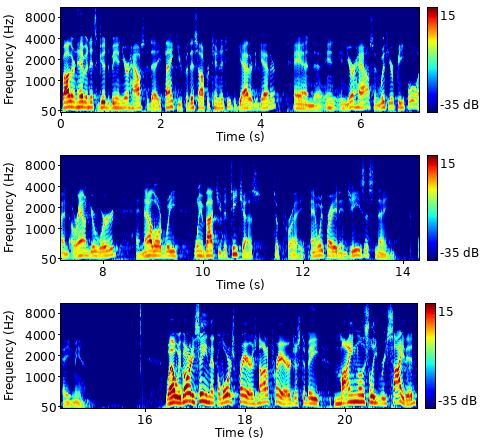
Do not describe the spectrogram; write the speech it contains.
Father in heaven, it's good to be in your house today. Thank you for this opportunity to gather together and uh, in, in your house and with your people and around your word. And now, Lord, we, we invite you to teach us to pray. And we pray it in Jesus' name. Amen. Well, we've already seen that the Lord's Prayer is not a prayer just to be mindlessly recited,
